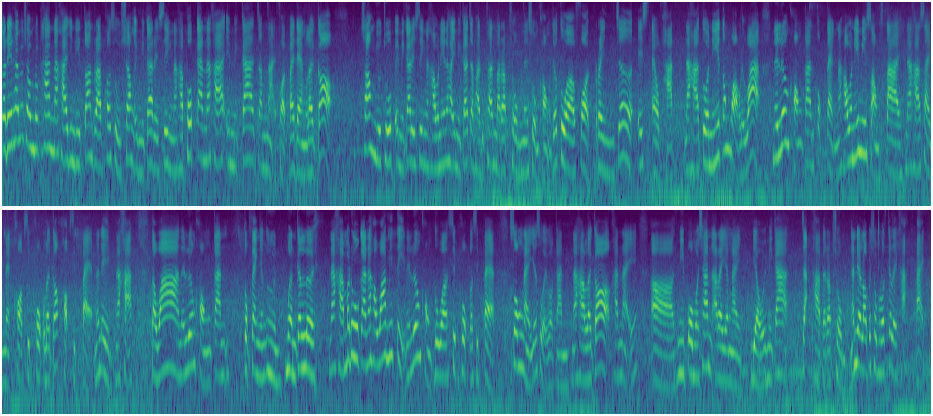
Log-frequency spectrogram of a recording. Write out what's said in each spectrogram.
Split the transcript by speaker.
Speaker 1: สวัสดีท่านผู้ชมทุกท่านนะคะ ยินดีต้อนรับเข้าสู่ช่อง e m i c a Racing นะคะ พบกันนะคะ e m i c a จำหน่ายฟอร์ดป้ายแดง แล้วก็ช่อง YouTube e m i c a Racing นะคะ วันนี้นะคะ e m i c a จะพาทุกท่านมารับชมในส่วนของเจ้าตัว Ford Ranger XL Plus นะคะ ตัวนี้ต้องบอกเลยว่าในเรื่องของการตกแต่งนะคะ วันนี้มี 2 สไตล์นะคะ ใส่แม็กขอบ 16 แล้วก็ขอบ 18 นั่นเองนะคะ แต่ว่าในเรื่องของการตกแต่งอย่างอื่นเหมือนกันเลย นะคะ มาดูกันนะคะว่ามิติในเรื่องของตัว 16 กับ 18 ทรงไหนจะสวยกว่ากันนะคะ แล้วก็คันไหนมีโปรโมชั่นอะไรยังไง เดี๋ยวมิก้าจะพาไปรับชม งั้นเดี๋ยวเราไปชมรถกันเลยค่ะ ไป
